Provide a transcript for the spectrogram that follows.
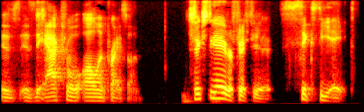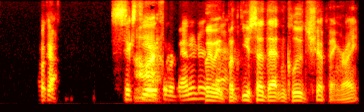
is is the actual all in price on 68 or 58. sixty eight. Okay. 68 Alright. for a Venator. Wait, wait, but you said that includes shipping, right?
